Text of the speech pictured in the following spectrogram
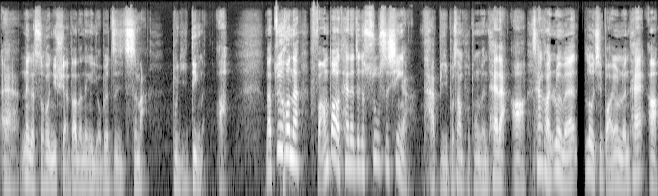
哎，那个时候你选到的那个有没有自己尺码不一定了啊。那最后呢，防爆胎的这个舒适性啊，它比不上普通轮胎的啊。参考论文《漏气保用轮胎》啊，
